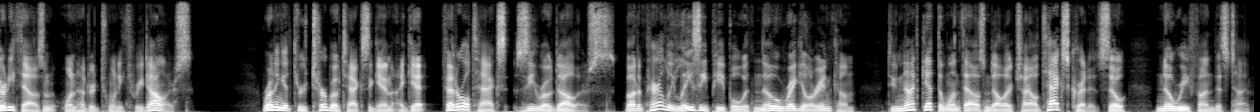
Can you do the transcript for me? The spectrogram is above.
$30,123. Running it through TurboTax again, I get federal tax $0. But apparently, lazy people with no regular income do not get the $1,000 child tax credit, so no refund this time.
